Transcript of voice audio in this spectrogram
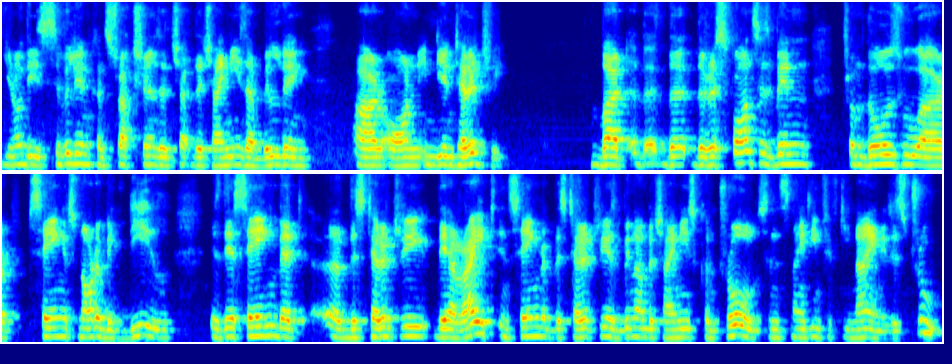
you know these civilian constructions that Ch- the Chinese are building are on Indian territory. But the, the, the response has been from those who are saying it's not a big deal is they're saying that uh, this territory, they are right in saying that this territory has been under Chinese control since 1959. It is true.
